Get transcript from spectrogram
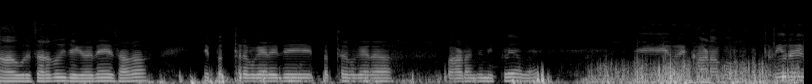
ਆ ਉਰੇ ਸਾਰਾ ਤੁਸੀਂ ਦੇਖ ਸਕਦੇ ਆ ਇਹ ਸਾਰਾ ਇਹ ਪੱਥਰ ਵਗੈਰੇ ਦੇ ਪੱਥਰ ਵਗੈਰਾ ਪਹਾੜਾਂ 'ਚ ਨਿਕਲਿਆ ਵਾ ਤੇ ਉਰੇ ਖਾਣਾ ਬਹੁਤ ਪੱਥਰ ਨਹੀਂ, ਉਰੇ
